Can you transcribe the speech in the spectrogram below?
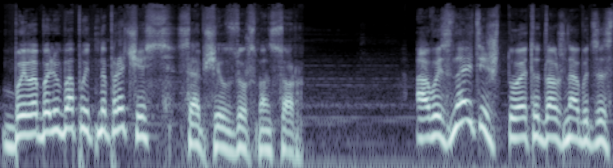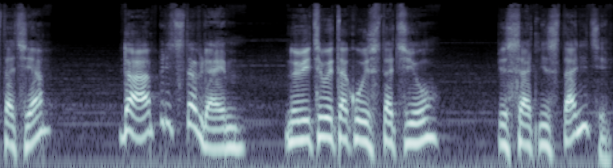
«Было бы любопытно прочесть», — сообщил Зурсмансор. «А вы знаете, что это должна быть за статья?» «Да, представляем. Но ведь вы такую статью писать не станете?»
